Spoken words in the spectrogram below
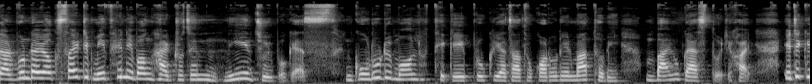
কার্বন ডাই অক্সাইড মিথেন এবং হাইড্রোজেন নিয়ে জৈব গ্যাস। গরুর মল থেকে প্রক্রিয়াজাতকরণের মাধ্যমে বায়োগ্যাস তৈরি হয়। এটাকে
